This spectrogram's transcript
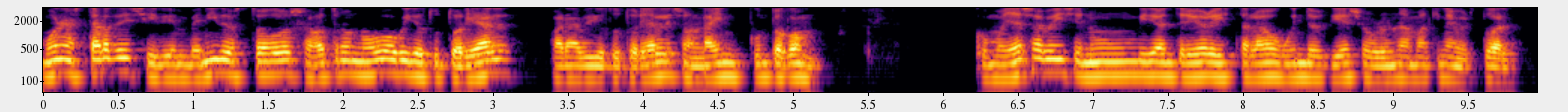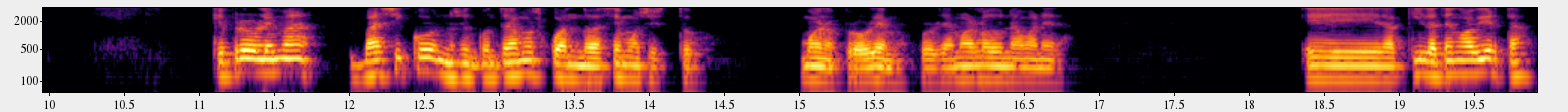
Buenas tardes y bienvenidos todos a otro nuevo videotutorial para videotutorialesonline.com. Como ya sabéis, en un vídeo anterior he instalado Windows 10 sobre una máquina virtual. ¿Qué problema básico nos encontramos cuando hacemos esto? Bueno, problema, por llamarlo de una manera. Eh, aquí la tengo abierta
